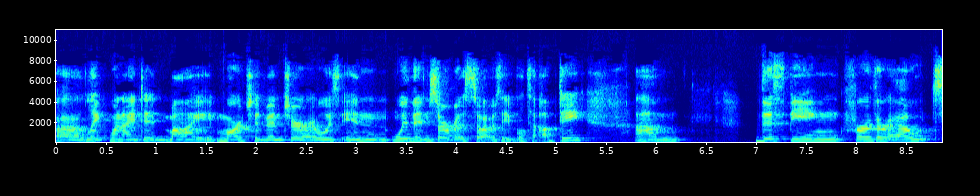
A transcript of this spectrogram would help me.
Uh, like when I did my March adventure, I was in within service, so I was able to update. Um, this being further out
